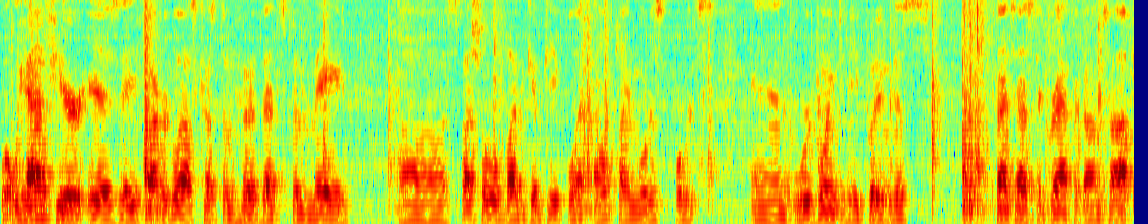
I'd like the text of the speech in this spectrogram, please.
What we have here is a fiberglass custom hood that's been made uh, special by the good people at Alpine Motorsports and we're going to be putting this fantastic graphic on top.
